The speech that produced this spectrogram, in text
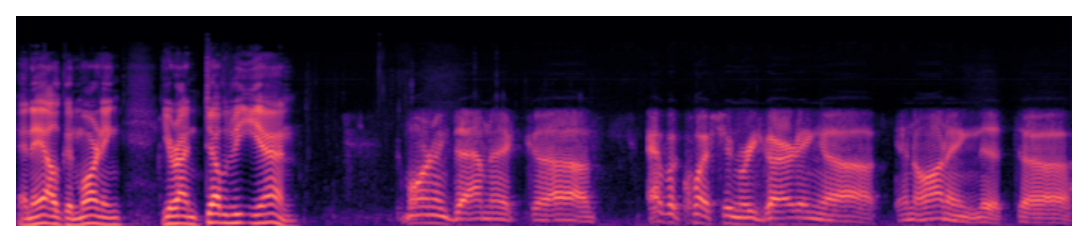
and Al, good morning. You're on WEN. Good morning, Domenic. Uh, I have a question regarding uh, an awning that uh,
